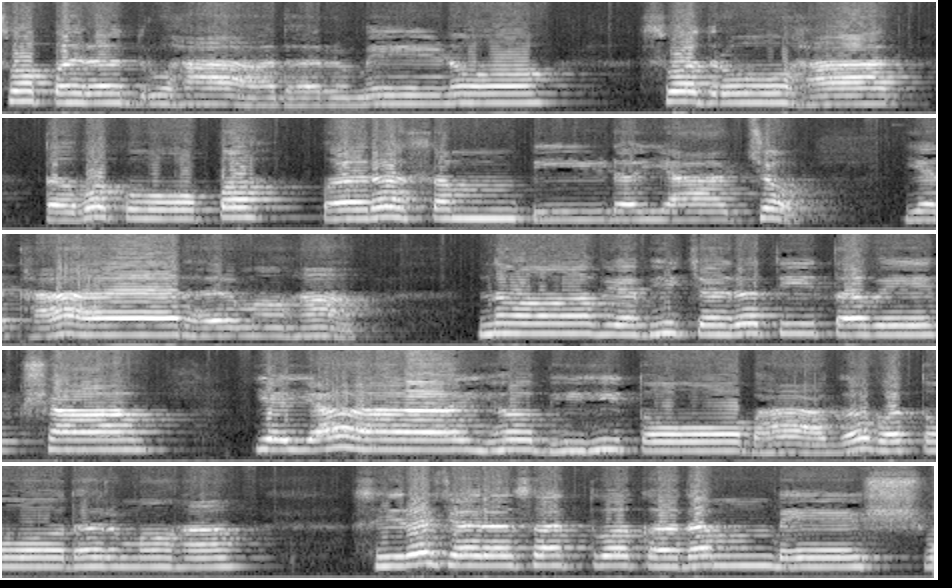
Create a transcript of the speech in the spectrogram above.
स्वपरद्रुहाधर्मेण स्वद्रोहात् तव कोपः परसम्पीडया च यथा धर्मः न व्यभिचरति तवेक्षाम् यया ह्यभिहितो भागवतो धर्मः शिरचरसत्त्वकदम्बेष्व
